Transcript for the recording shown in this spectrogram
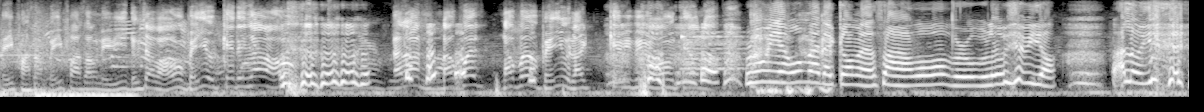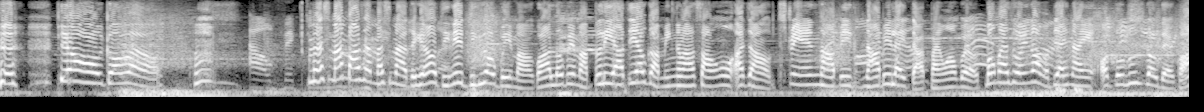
ဘေးဖာဆောင်ဘေးဖာဆောင်နေပြီလောက်ကြပါဦးဘေးကိုကဲတင်ကြပါဦး Where အဲ့တော့နောက်ပွဲနောက်ပွဲဘေးကိုလိုက်ကဲပြီးပြီးတော့ကြောက်တော့ဘ ရိုရဲ့ woman နဲ့ comment စာဘောဘရိုဘလို့ဖြစ်ပြီးတော့အဲ့လိုပြော comment Our victory. မစမပါစမစမတကယ်တော့ဒီနေ့ဒီလောက်ပေးမှာကွာလောက်ပေးမှာ player တယောက်ကမင်္ဂလာဆောင်ကိုအားကြောင့် stream နားပေးနားပေးလိုက်တာဘိုင်ဝမ်ပွဲတော့ပုံမှန်ဆိုရင်တော့မပြိုင်နိုင်ရင် auto lose လုပ်တယ်ကွာ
